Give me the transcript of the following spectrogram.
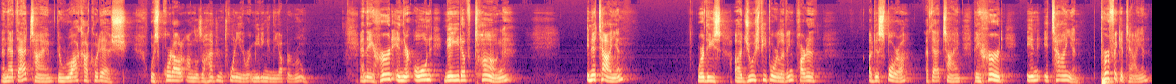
and at that time, the Ruach HaKodesh was poured out on those 120 that were meeting in the upper room. And they heard in their own native tongue in Italian, where these uh, Jewish people were living, part of a diaspora at that time, they heard in Italian, perfect Italian,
